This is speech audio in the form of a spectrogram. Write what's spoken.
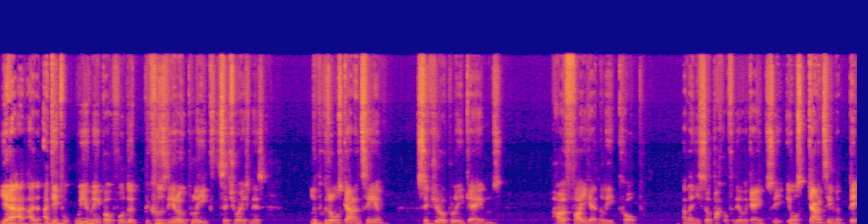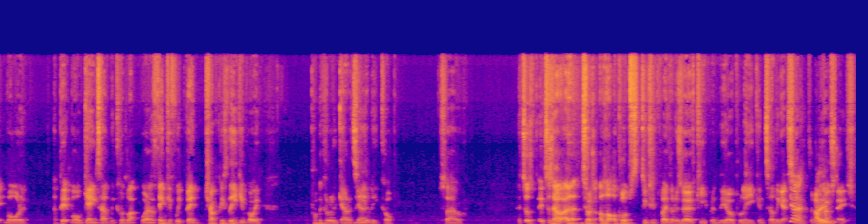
Yeah, I, I, I did. We and me both wondered because the Europa League situation is Liverpool could almost guarantee him six Europa League games. However far you get in the League Cup, and then you still back up for the other game. So you, you almost guarantee him a bit more, a bit more games that we could. Like, where I think if we'd been Champions League, you're going probably could have guaranteed Yeah. a League Cup. So it does. It does help. Uh, A lot of clubs do seem to play the reserve keeper in the Europa League until they get to the knockout I- stage.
